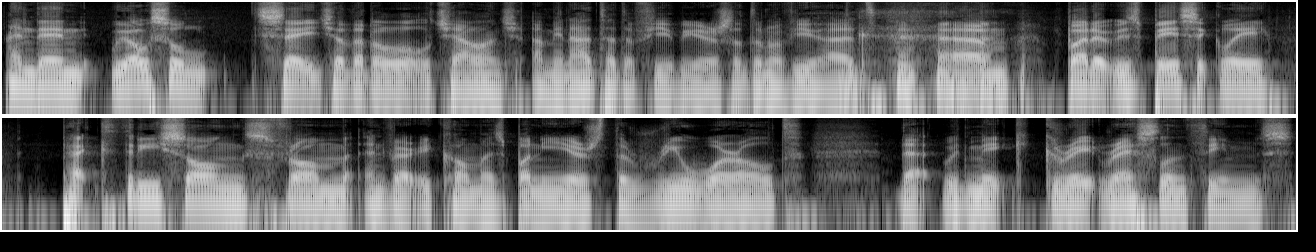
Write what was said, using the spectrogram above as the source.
And then we also set each other a little challenge. I mean, I'd had a few beers. I don't know if you had, um, but it was basically pick three songs from inverted commas bunny ears the real world that would make great wrestling themes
